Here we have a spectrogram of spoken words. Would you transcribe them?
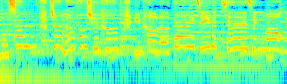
无心将两方撮合，然后留低只得这寂寞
